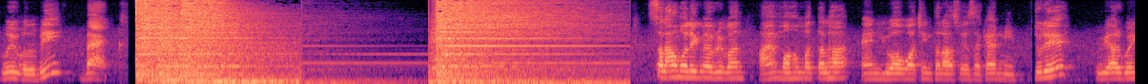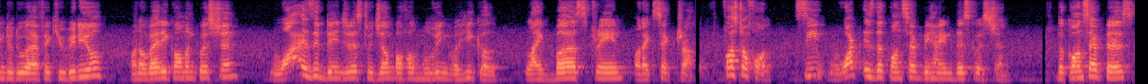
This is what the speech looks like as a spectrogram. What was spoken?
We will be back. Assalamu alaikum everyone. I am Mohammad Talha and you are watching Talha's Physics Academy. Today we are going to do a FAQ video on a very common question. Why is it dangerous to jump off a moving vehicle like bus, train or etc. First of all, see what is the concept behind this question. The concept is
